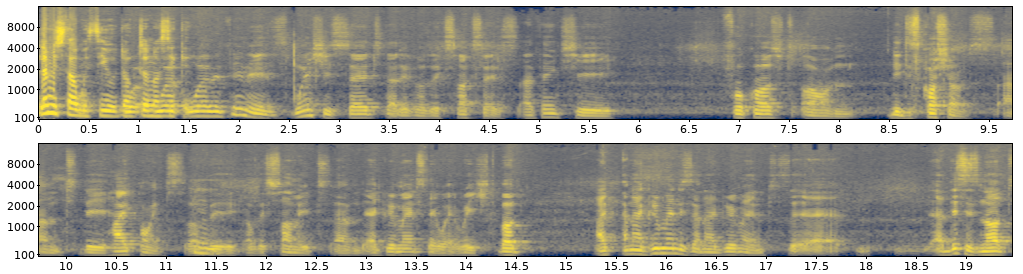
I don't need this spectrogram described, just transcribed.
Let me start with you, Dr. Well, Nosike. Well, well, the thing is, when she said that it was a success, I think she focused on the discussions and the high points of, mm. the, of the summit and the agreements that were reached. But an agreement is an agreement. Uh, and this is not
